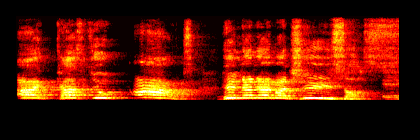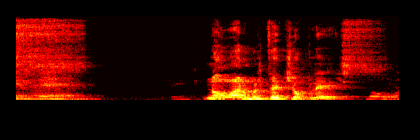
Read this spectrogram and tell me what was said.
I cast you out in the name of Jesus. Amen. No one will take your place. No one.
